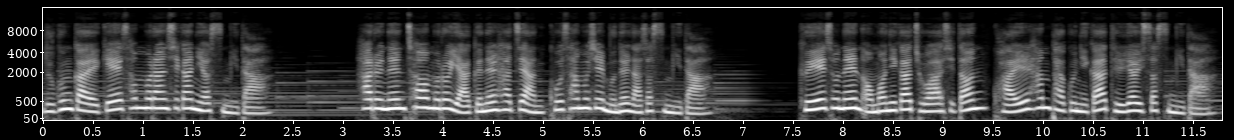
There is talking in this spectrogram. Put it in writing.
누군가에게 선물한 시간이었습니다. 하루는 처음으로 야근을 하지 않고 사무실 문을 나섰습니다. 그의 손엔 어머니가 좋아하시던 과일 한 바구니가 들려 있었습니다.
